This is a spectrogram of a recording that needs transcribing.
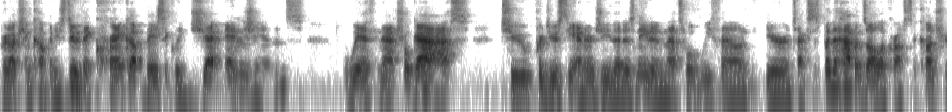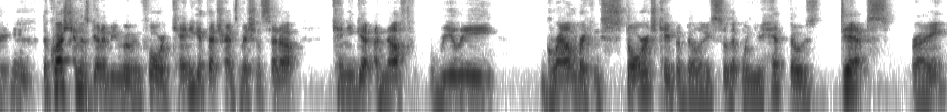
production companies do? They crank up basically jet engines with natural gas to produce the energy that is needed. And that's what we found here in Texas, but it happens all across the country. Yeah. The question is going to be moving forward can you get that transmission set up? Can you get enough really groundbreaking storage capabilities so that when you hit those dips, right,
